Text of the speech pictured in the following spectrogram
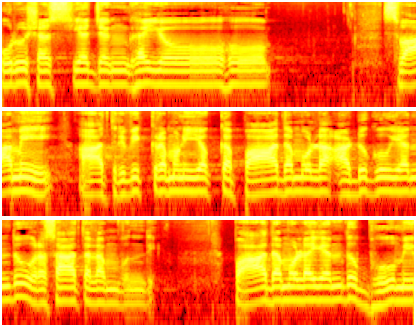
పురుషస్య జంఘయో. స్వామి ఆ త్రివిక్రముని యొక్క పాదముల అడుగుయందు రసాతలం ఉంది. పాదములయందు భూమి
